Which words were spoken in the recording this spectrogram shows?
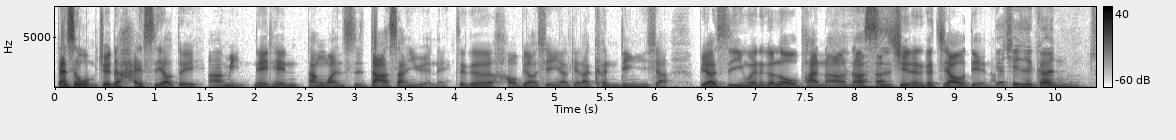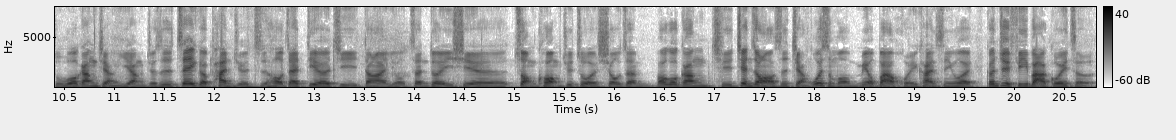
但是我们觉得还是要对阿敏那天当晚是大三元呢，这个好表现要给他肯定一下，不要是因为那个漏判啊，然后失去了那个焦点。因为其实跟主播刚讲一样，就是这个判决之后，在第二季当然有针对一些状况去做修正，包括刚其实建中老师讲为什么没有办法回看，是因为根据 FIBA 规则，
